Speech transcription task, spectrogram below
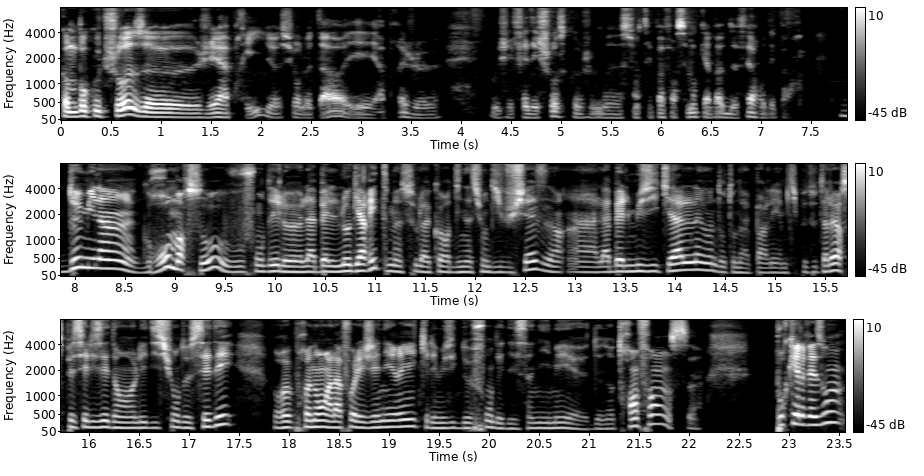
comme beaucoup de choses, euh, j'ai appris euh, sur le tas et après, j'ai fait des choses que je me sentais pas forcément capable de faire au départ. 2001, gros morceau, vous fondez le label Logarithme sous la coordination d'Yves un label musical dont on a parlé un petit peu tout à l'heure, spécialisé dans l'édition de CD, reprenant à la fois les génériques et les musiques de fond des dessins animés euh, de notre enfance. Pour quelle raison,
